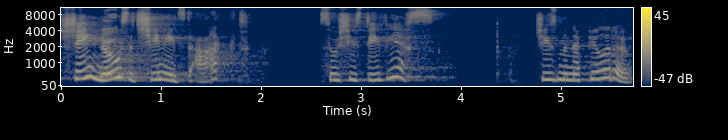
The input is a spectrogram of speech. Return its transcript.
she knows that she needs to act. So she's devious. She's manipulative.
